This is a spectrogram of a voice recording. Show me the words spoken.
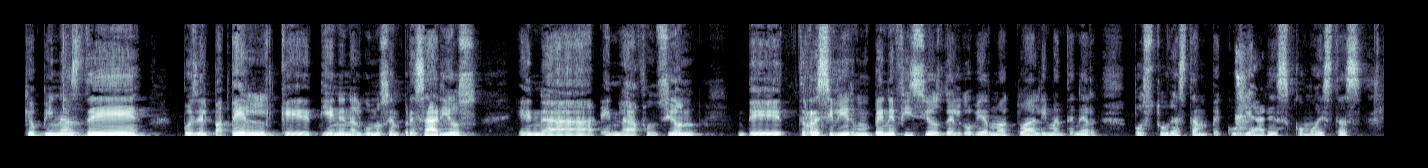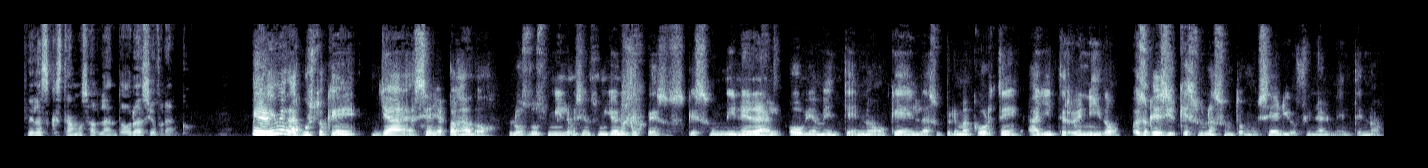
¿qué opinas de, pues, del papel que tienen algunos empresarios en la, en la función de recibir beneficios del gobierno actual y mantener posturas tan peculiares como estas de las que estamos hablando? Horacio Franco. Mira, a mí me da gusto que ya se haya pagado los 2.900 millones de pesos, que es un dineral, obviamente, ¿no? Que la Suprema Corte haya intervenido. Eso quiere decir que es un asunto muy serio, finalmente, ¿no?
